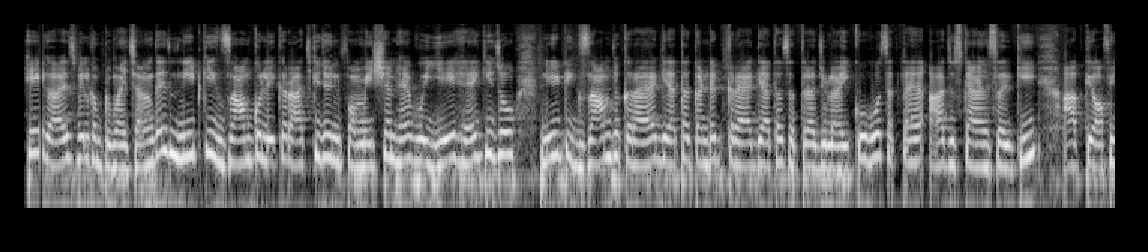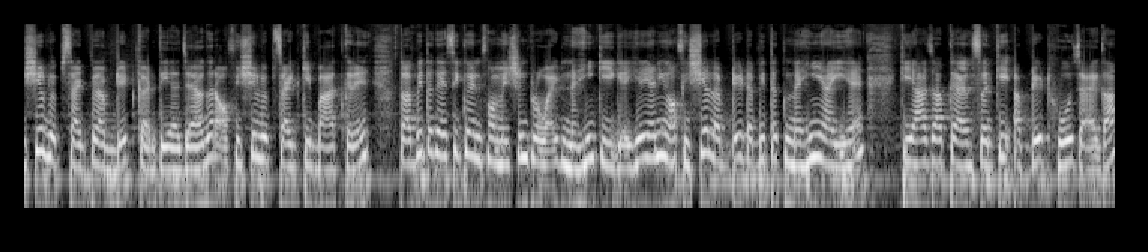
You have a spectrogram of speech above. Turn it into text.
Hey guys welcome to my channel guys NEET की एग्ज़ाम को लेकर आज की जो इन्फॉर्मेशन है, वो ये है कि जो नीट एग्ज़ाम जो कराया गया था कंडक्ट कराया गया था 17 जुलाई को, हो सकता है आज उसका आंसर की आपके ऑफिशियल वेबसाइट पे अपडेट कर दिया जाए। अगर ऑफिशियल वेबसाइट की बात करें तो अभी तक ऐसी कोई इन्फॉर्मेशन प्रोवाइड नहीं की गई है, यानी ऑफिशियल अपडेट अभी तक नहीं आई है कि आज आपका आंसर की अपडेट हो जाएगा।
